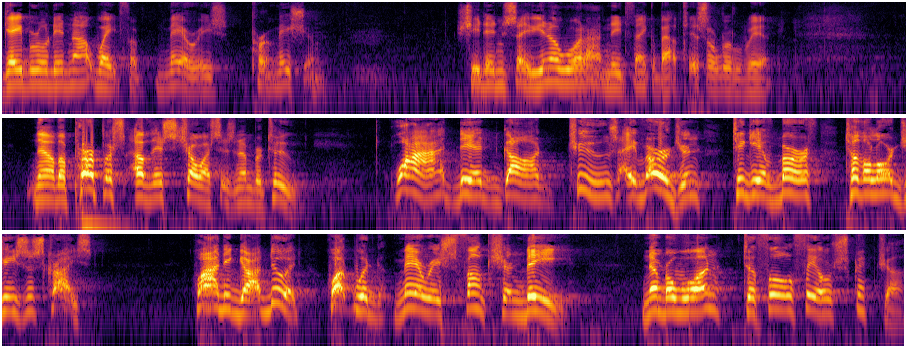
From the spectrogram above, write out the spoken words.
Gabriel did not wait for Mary's permission. She didn't say, You know what? I need to think about this a little bit. Now, the purpose of this choice is number two. Why did God choose a virgin to give birth to the Lord Jesus Christ? Why did God do it? What would Mary's function be? Number one, to fulfill Scripture.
